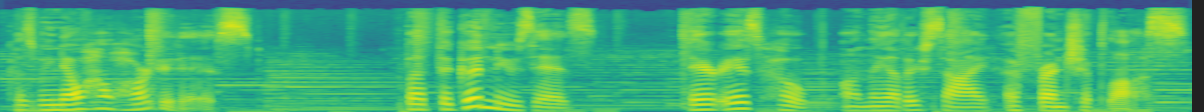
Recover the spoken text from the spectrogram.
because we know how hard it is. But the good news is, there is hope on the other side of friendship loss.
